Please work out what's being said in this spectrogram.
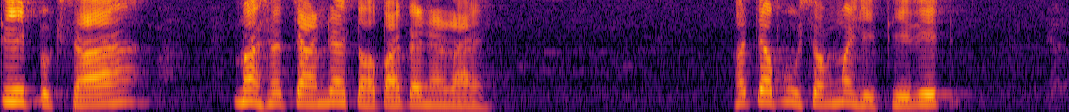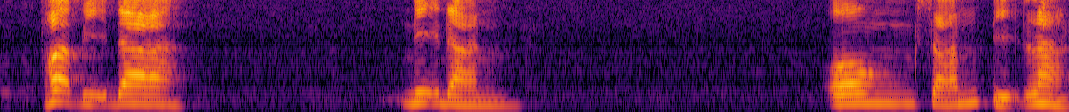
ที่ปรึกษามาสจารย์แล้วต่อไปเป็นอะไร ระเจ้าผู้ทรงมหิทธิฤทธิ์พระบิดา นิรันองค์สันติราช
